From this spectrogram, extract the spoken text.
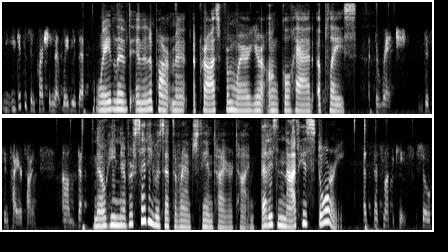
You get this impression that Wade was at Wade lived in an apartment across from where your uncle had a place. at the ranch this entire time. Um, that No, he never said he was at the ranch the entire time. That is not his story. that, that's not the case. So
